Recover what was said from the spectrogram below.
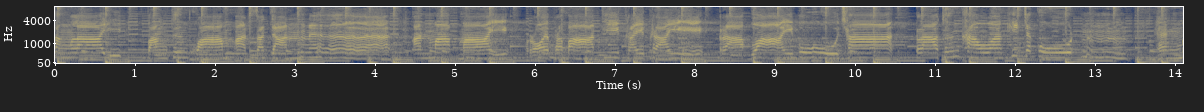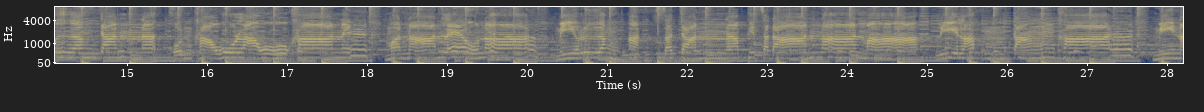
ทั้งหลาย ฟังถึงความอัศจรรย์อันมากมายรอยพระบาทที่ใครๆกราบไหว้บูชา กล่าวถึงเขาคิดจะกูด แห่งเมืองจันทน์นะคนเขาเล่าขานมานานแล้วนะ มีเรื่องอัศจรรย์นะพิสดารนานมา ลี้ลับกังคา มีใน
